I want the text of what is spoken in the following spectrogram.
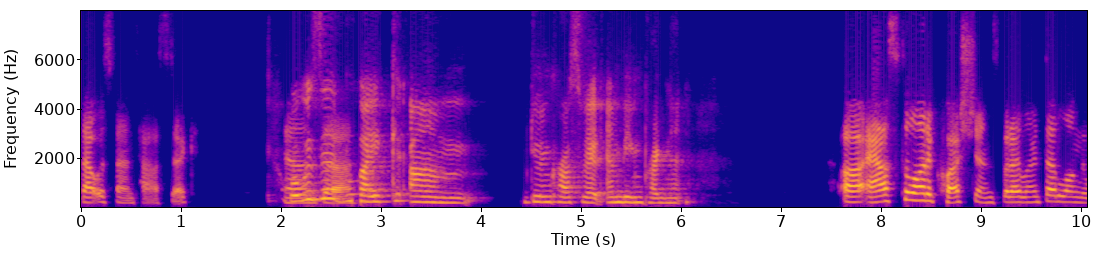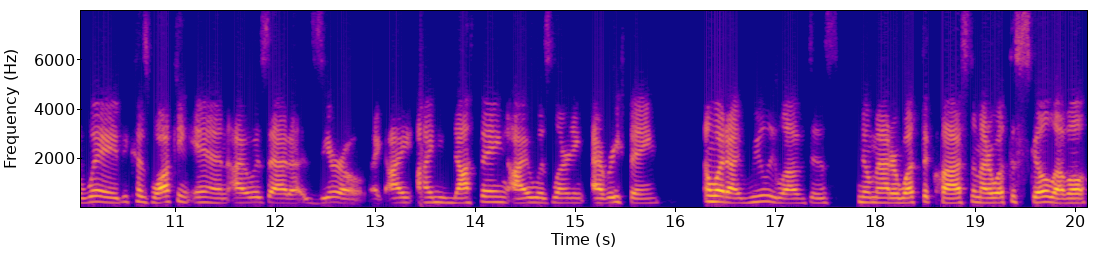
that was fantastic. What was it uh, like um doing CrossFit and being pregnant? uh, I asked a lot of questions, but I learned that along the way because walking in, I was at a zero. Like I, I knew nothing. I was learning everything. And what I really loved is no matter what the class, no matter what the skill level,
